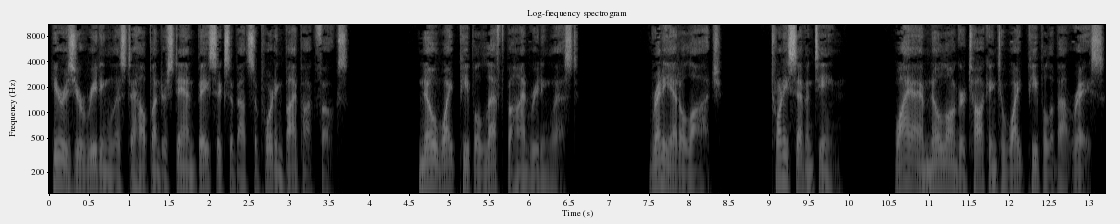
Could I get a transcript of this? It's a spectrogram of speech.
Here is your reading list to help understand basics about supporting BIPOC folks. No White People Left Behind Reading List. Reni Eddo-Lodge. 2017. Why I am no longer talking to white people about race.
